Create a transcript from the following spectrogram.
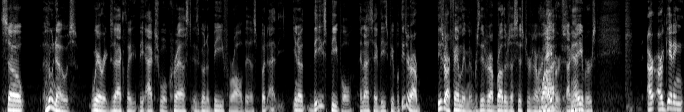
So who knows where exactly the actual crest is going to be for all this? But uh, you know, these people, and I say these people, these are our these are our family members. These are our brothers, our sisters, our, Our wives, neighbors, our yeah. neighbors, are are getting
